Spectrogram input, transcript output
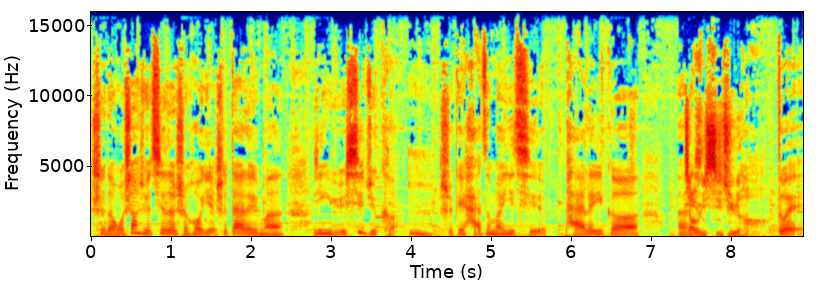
是的，我上学期的时候也是带了一门英语戏剧课，嗯，是给孩子们一起排了一个。教育戏剧哈，对，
